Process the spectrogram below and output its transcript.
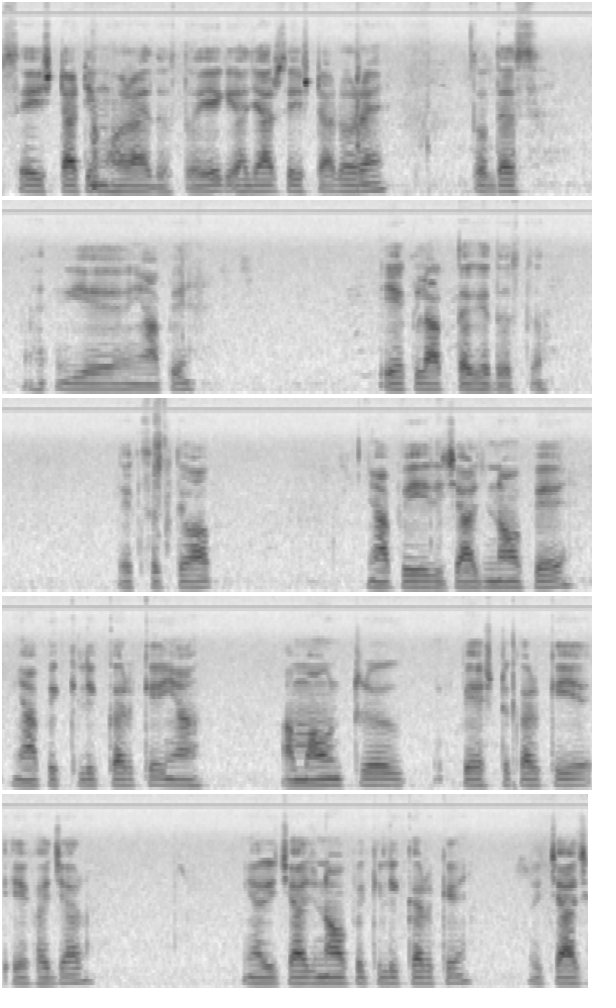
से स्टार्टिंग हो रहा है दोस्तों, एक हज़ार से स्टार्ट हो रहे हैं। तो दस, ये यहाँ पे एक लाख तक है दोस्तों, देख सकते हो आप। यहाँ पे रिचार्ज नाव पे, यहाँ पे क्लिक करके यहाँ अमाउंट पेस्ट करके ये एक हज़ार। यहाँ रिचार्ज नाव पे क्लिक करके रिचार्ज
